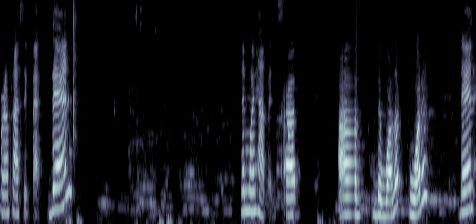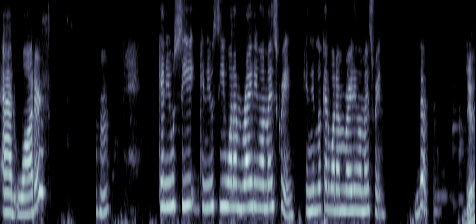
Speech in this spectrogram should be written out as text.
or a plastic bag. Then then what happens? add, add the water. Water. Then add water. Mhm. Can you see can you see what I'm writing on my screen? Can you look at what I'm writing on my screen? Yeah. yeah,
